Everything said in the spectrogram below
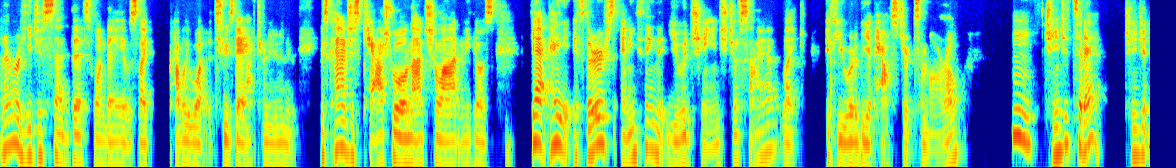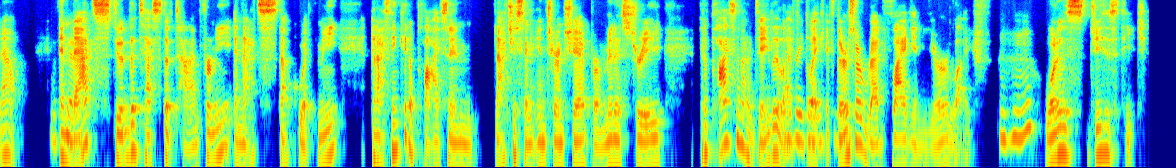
I remember he just said this one day. It was like probably what a Tuesday afternoon, and it was kind of just casual, nonchalant. And he goes, "Yeah, hey, if there's anything that you would change, Josiah, like if you were to be a pastor tomorrow, Hmm. change it today, change it now." That's and good. that stood the test of time for me, and that stuck with me. And I think it applies in not just an internship or ministry. It applies in our daily life. Day, Like if yeah. there's a red flag in your life, Mhm. what does Jesus teach?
